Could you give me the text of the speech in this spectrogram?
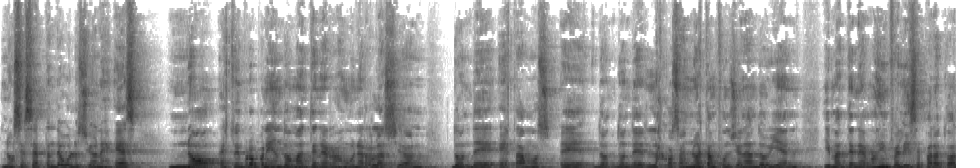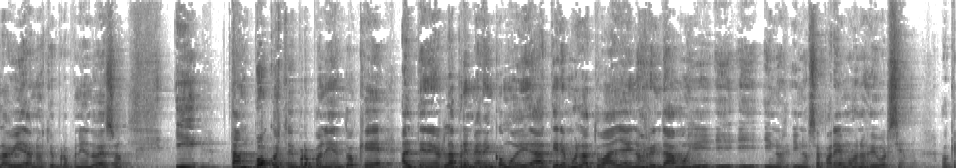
no se aceptan devoluciones es no estoy proponiendo mantenernos en una relación donde estamos eh, do- donde las cosas no están funcionando bien y mantenernos infelices para toda la vida no estoy proponiendo eso y tampoco estoy proponiendo que al tener la primera incomodidad tiremos la toalla y nos rindamos y, y- y- y nos, nos separemos o nos divorciamos ¿ok?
